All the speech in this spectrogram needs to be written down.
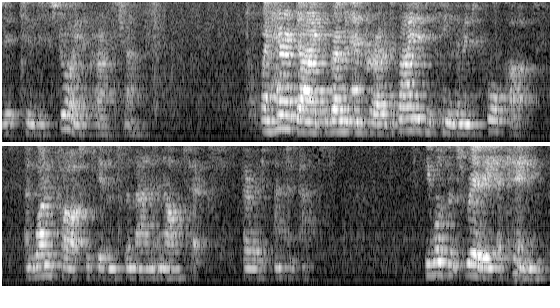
to, to destroy the Christ child. When Herod died, the Roman emperor divided his kingdom into four parts, and one part was given to the man in our text, Herod Antipas. He wasn't really a king,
